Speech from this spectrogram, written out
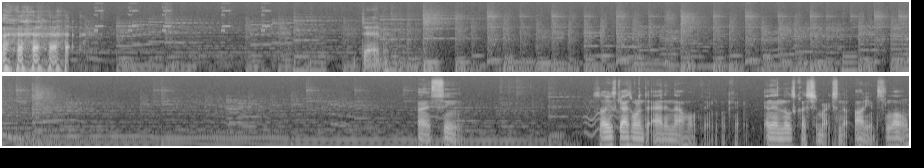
I see. So these guys wanted to add in that whole thing, okay. And then those question marks in the audience low.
